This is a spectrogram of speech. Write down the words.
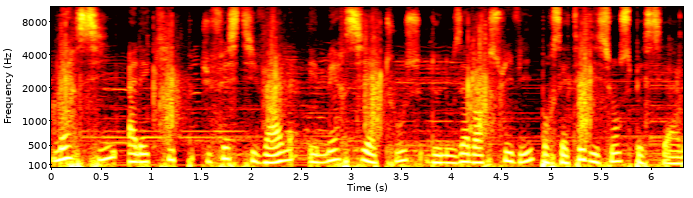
Merci à l'équipe du festival et merci à tous de nous avoir suivis pour cette édition spéciale.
